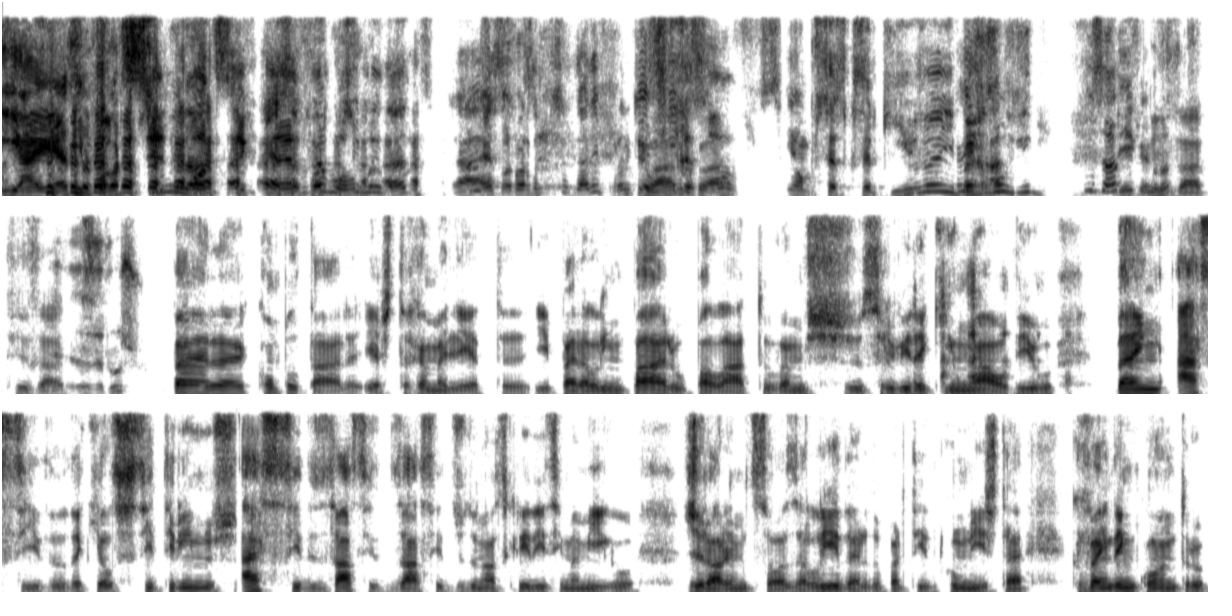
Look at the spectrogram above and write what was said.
E, há essa forte possibilidade. essa forte possibilidade. Há essa forte possibilidade e pronto. Claro, é, é um processo que se arquiva e bem resolvido. Exato. Diga. Exato, exato. Para completar este ramalhete e para limpar o palato, vamos servir aqui um áudio bem ácido, daqueles citrinos ácidos, ácidos, ácidos do nosso queridíssimo amigo Jerónimo de Sousa, líder do Partido Comunista, que vem de encontro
